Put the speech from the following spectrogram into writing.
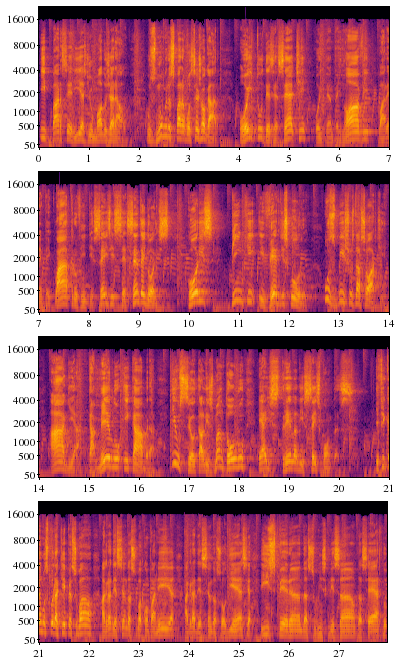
e parcerias de um modo geral. Os números para você jogar 8, 17, 89, 44, 26 e 62. Cores pink e verde escuro. Os bichos da sorte: águia, camelo e cabra. E o seu talismã touro é a estrela de seis pontas. E ficamos por aqui, pessoal, agradecendo a sua companhia, agradecendo a sua audiência e esperando a sua inscrição, tá certo?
